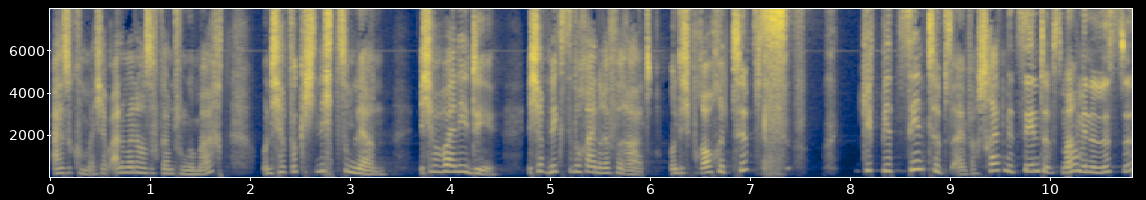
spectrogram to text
also guck mal, ich habe alle meine Hausaufgaben schon gemacht und ich habe wirklich nichts zum Lernen. Ich habe aber eine Idee. Ich habe nächste Woche ein Referat und ich brauche Tipps. Gib mir zehn Tipps einfach. Schreib mir zehn Tipps. Mach mir eine Liste,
